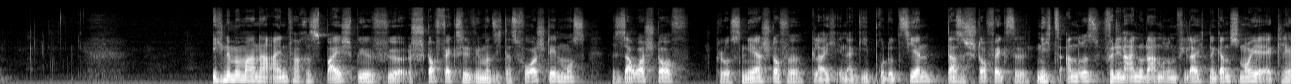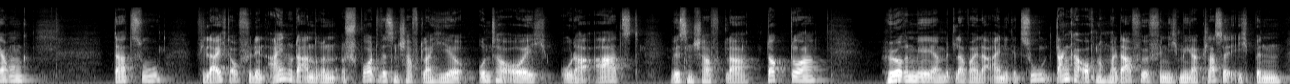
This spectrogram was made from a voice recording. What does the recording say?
Ich nehme mal ein einfaches Beispiel für Stoffwechsel, wie man sich das vorstellen muss. Sauerstoff plus Nährstoffe gleich Energie produzieren. Das ist Stoffwechsel, nichts anderes. Für den einen oder anderen vielleicht eine ganz neue Erklärung dazu. Vielleicht auch für den einen oder anderen Sportwissenschaftler hier unter euch oder Arzt, Wissenschaftler, Doktor. Hören mir ja mittlerweile einige zu. Danke auch nochmal dafür, finde ich mega klasse. Ich bin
